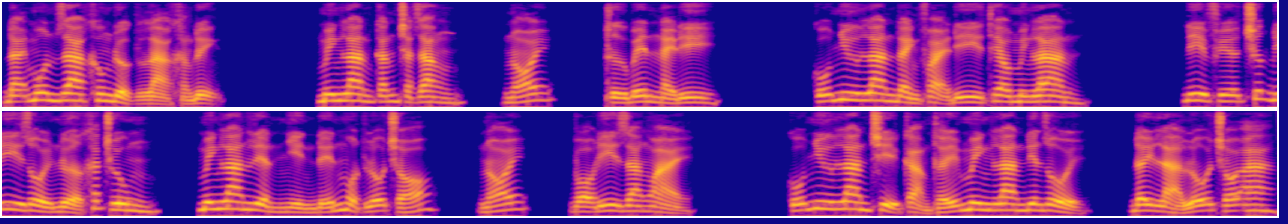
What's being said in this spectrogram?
Đại môn ra không được là khẳng định. Minh Lan cắn chặt răng, nói, từ bên này đi. Cố như Lan đành phải đi theo Minh Lan. Đi phía trước đi rồi nửa khắc chung, Minh Lan liền nhìn đến một lỗ chó, nói, bò đi ra ngoài. Cố như Lan chỉ cảm thấy Minh Lan điên rồi, đây là lỗ chó A.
